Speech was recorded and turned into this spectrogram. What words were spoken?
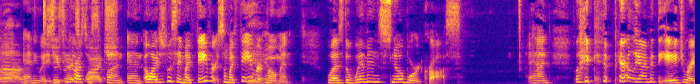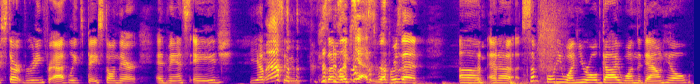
Um, Anyway, so you Ski Cross watch? was fun. And oh, I just want to say my favorite. So my favorite yeah. moment was the women's snowboard cross. And like, apparently, I'm at the age where I start rooting for athletes based on their advanced age. yep, same. because I'm like, yes, represent. Um, and uh, some 41 year old guy won the downhill,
